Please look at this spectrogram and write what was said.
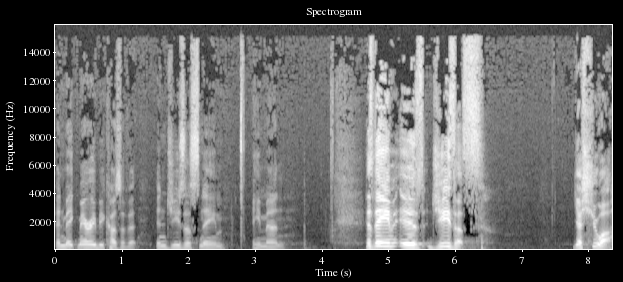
and make merry because of it. In Jesus' name, amen. His name is Jesus, Yeshua,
